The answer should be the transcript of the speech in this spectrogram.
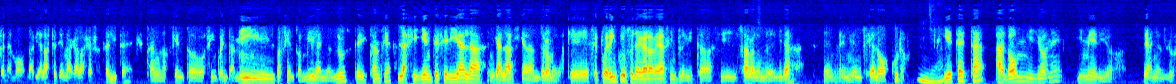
tenemos, la Vía Láctea tiene una galaxia satélite, que está en unos 150.000, 200.000 años luz de distancia. La siguiente sería la galaxia de Andrómeda, que se puede incluso llegar a ver a simple vista si sabe dónde mirar en, cielo oscuro. Y esta está a dos millones y medio de años luz.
